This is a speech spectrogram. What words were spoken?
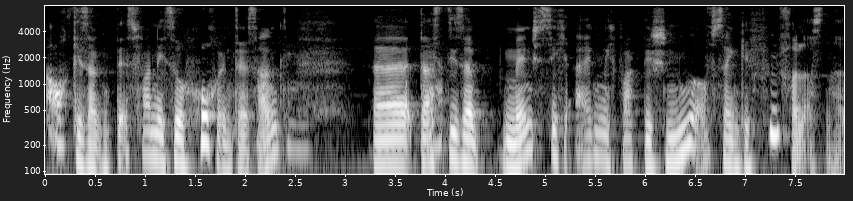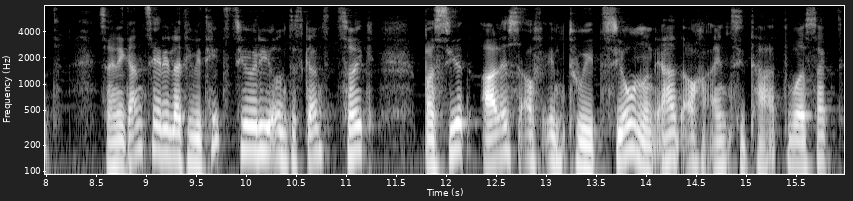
auch gesagt, und das fand ich so hochinteressant, äh, dass dieser Mensch sich eigentlich praktisch nur auf sein Gefühl verlassen hat. Seine ganze Relativitätstheorie und das ganze Zeug basiert alles auf Intuition. Und er hat auch ein Zitat, wo er sagt,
